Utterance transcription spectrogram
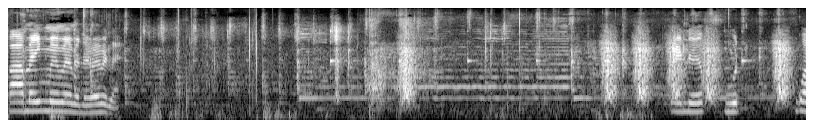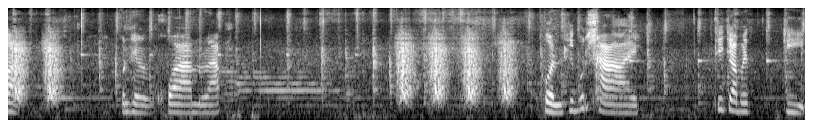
ป้าไม่ไม่ไม่เป็นไรไม่เป็นไรไอเลิฟฟูดว่าคนแห่งความรัก ผลที่ผู้ชาย ที่จะไปจีบ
